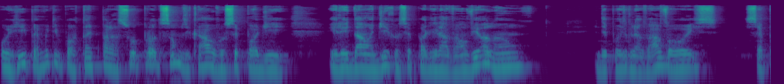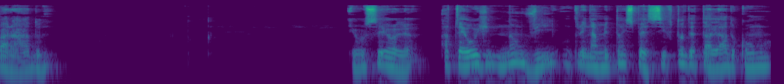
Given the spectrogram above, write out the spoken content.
O RIP é muito importante para a sua produção musical. Você pode, ele dá uma dica, você pode gravar um violão, e depois gravar a voz separado. E você, olha, até hoje não vi um treinamento tão específico, tão detalhado como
